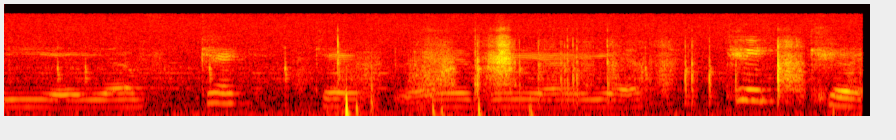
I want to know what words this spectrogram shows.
Yeah.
